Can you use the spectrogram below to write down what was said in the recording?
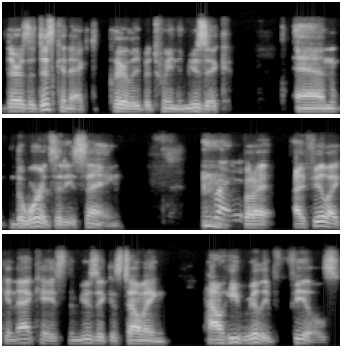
there's a disconnect clearly between the music and the words that he's saying Right. but i i feel like in that case the music is telling how he really feels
